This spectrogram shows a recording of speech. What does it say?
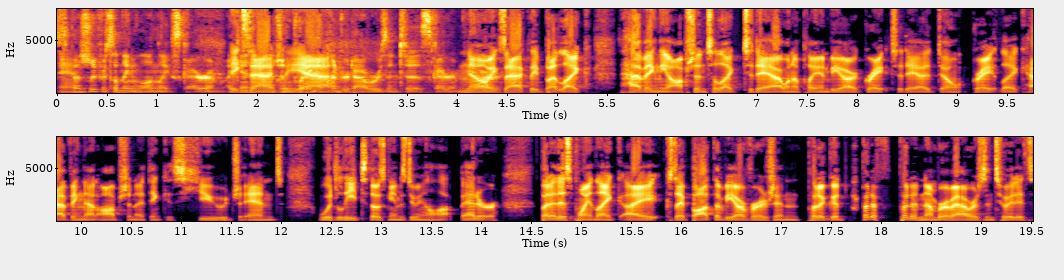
and especially for something long like Skyrim. I exactly. Yeah. hundred hours into Skyrim. VR. No, exactly. But like having the option to like today I want to play in VR. Great. Today I don't. Great. Like having that option I think is huge and would lead to those games doing a lot better. But at this point, like I, because I bought the VR version, put a good, put a put a number of hours into it. It's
